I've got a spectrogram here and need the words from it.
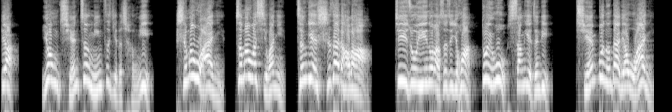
第二，用钱证明自己的诚意。什么我爱你，什么我喜欢你，整点实在的好不好？记住一诺老师这句话，顿悟商业真谛。钱不能代表我爱你，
